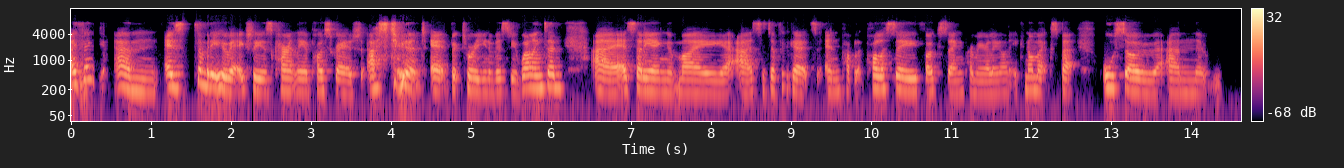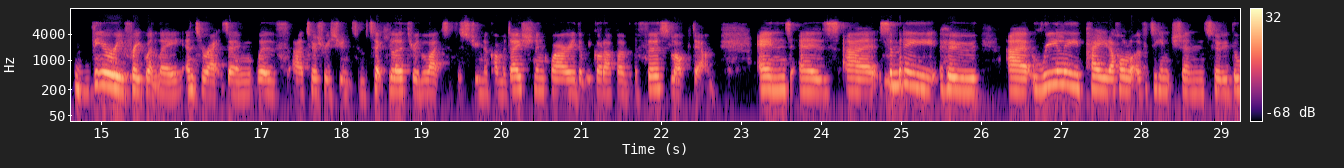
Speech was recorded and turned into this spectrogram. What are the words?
I think, um, as somebody who actually is currently a postgrad uh, student at Victoria University of Wellington, uh, studying my uh, certificate in public policy, focusing primarily on economics, but also um, very frequently interacting with uh, tertiary students in particular through the likes of the student accommodation inquiry that we got up over the first lockdown. And as uh, somebody who uh, really paid a whole lot of attention to the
